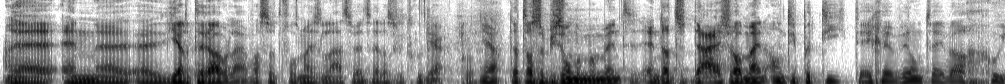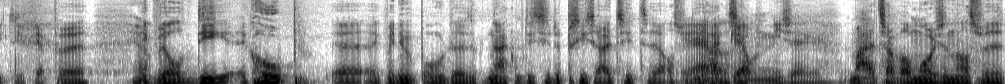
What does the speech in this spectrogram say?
Eh, en eh uh, Jelle Terouwelaar was dat volgens mij zijn laatste wedstrijd, als ik het goed heb. klopt. Ja. Dat was een bijzonder moment. En dat, daar is wel mijn antipathie tegen Willem II wel gegroeid. Ik, heb, eh, Ja. ik wil die, ik hoop, eh, ik weet niet hoe de nacompetitie er precies uitziet als we die Ja, dat halen kan allemaal niet zeggen. Maar het zou wel mooi zijn als we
